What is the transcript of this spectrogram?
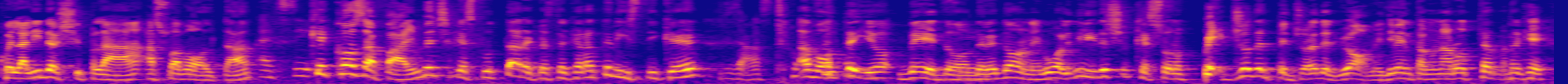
quella leadership là a sua volta, Eh sì. che cosa fa? Invece che sfruttare queste caratteristiche, Disastro. a volte io vedo Sì. delle donne in ruoli di leadership che sono peggio del peggiore degli uomini, diventano una rotta perché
